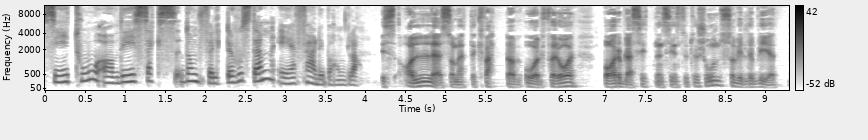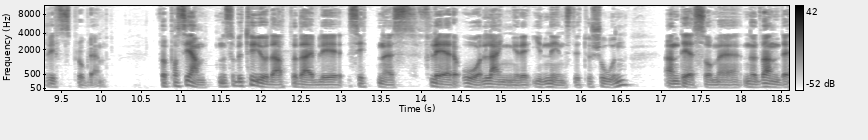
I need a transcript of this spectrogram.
sier to av de seks domfelte hos dem er ferdigbehandla. Hvis alle som etter hvert av år for år bare ble sittende i institusjon, så vil det bli et driftsproblem. For pasientene så betyr jo det at de blir sittende flere år lengre inne i institusjonen enn det som er nødvendig.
